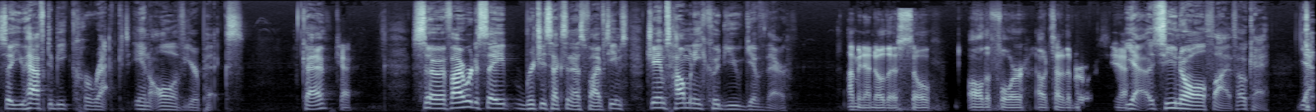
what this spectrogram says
So you have to be correct in all of your picks. Okay. Okay. So if I were to say Richie Sexson has five teams, James, how many could you give there? I mean, I know this, so all the four outside of the Brewers. Yeah. Yeah. So you know all five. Okay. Yeah.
